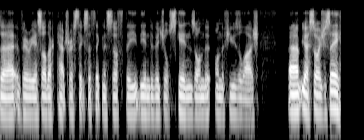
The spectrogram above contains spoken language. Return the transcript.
uh, various other characteristics, the thickness of the the individual skins on the on the fuselage. Um, yeah, so as you say,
